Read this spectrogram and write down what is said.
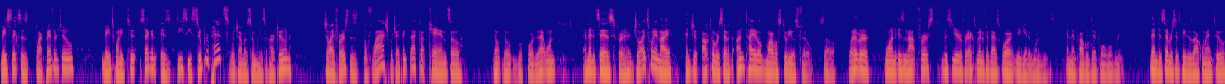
May 6th is Black Panther 2. May 22nd is DC Super Pets, which I'm assuming is a cartoon. July 1st is The Flash, which I think that got canned, so don't don't look forward to that one. And then it says for July 29th and Ju- October 7th, Untitled Marvel Studios film. So whatever one is not first this year for X Men and Fantastic Four, you get it one of these. And then probably Deadpool Wolverine. Then December 16th is Aquaman 2.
